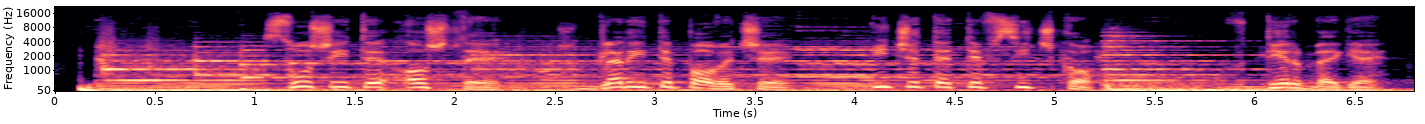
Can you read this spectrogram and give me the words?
Слушайте още, гледайте повече и четете всичко в Дирбеге.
